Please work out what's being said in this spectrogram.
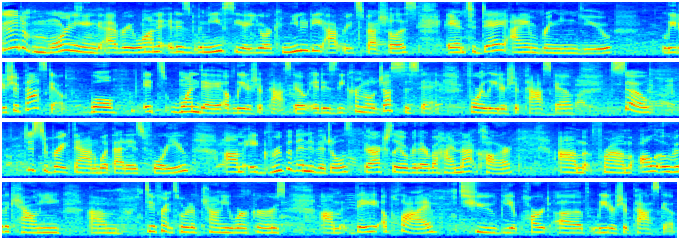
Good morning, everyone. It is Benicia, your community outreach specialist, and today I am bringing you Leadership Pasco. Well, it's one day of Leadership Pasco. It is the Criminal Justice Day for Leadership Pasco. So, just to break down what that is for you, um, a group of individuals, they're actually over there behind that car, um, from all over the county, um, different sort of county workers, um, they apply to be a part of Leadership Pasco.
